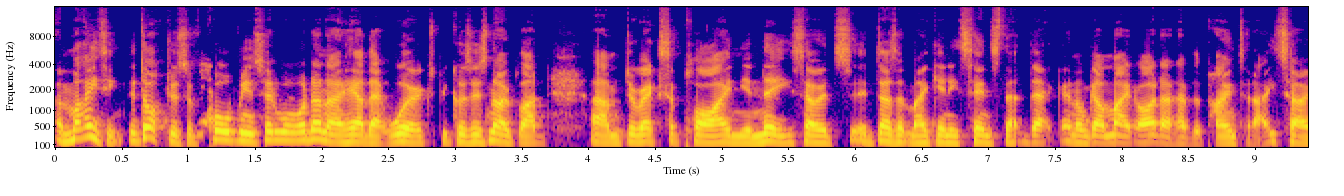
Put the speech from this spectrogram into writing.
amazing. The doctors have yeah. called me and said, "Well, I don't know how that works because there's no blood um, direct supply in your knee, so it's it doesn't make any sense that that." And I'm going, mate, I don't have the pain today, so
